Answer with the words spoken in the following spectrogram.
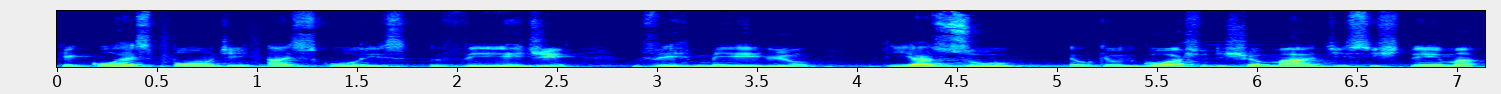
que correspondem às cores verde, vermelho e azul. É o que eu gosto de chamar de sistema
